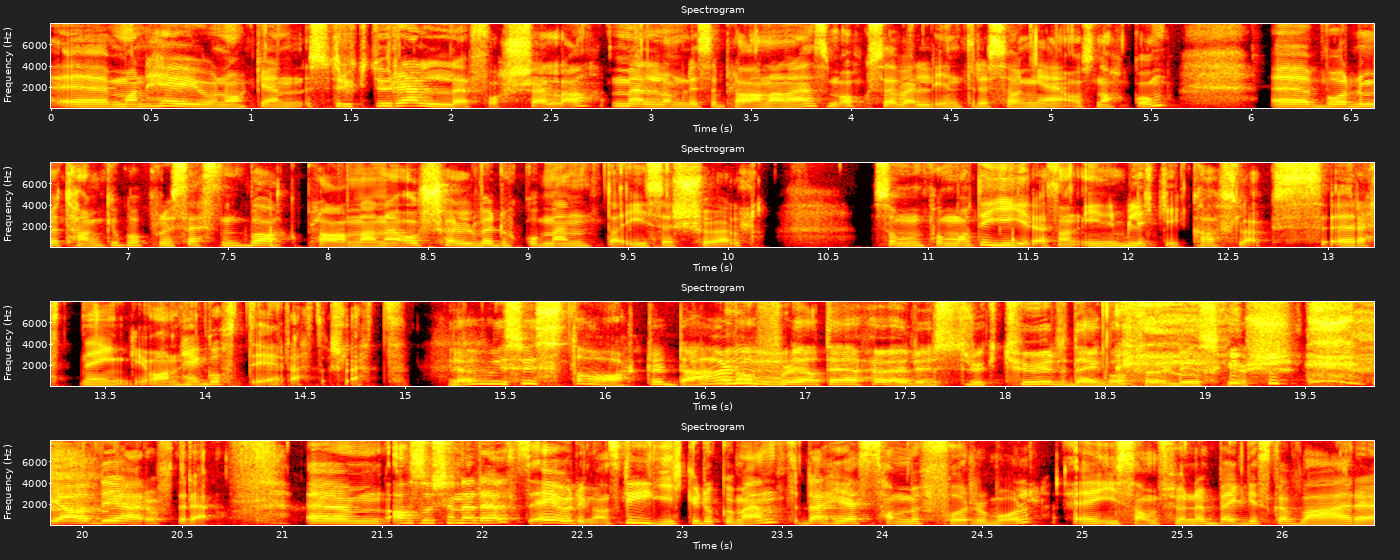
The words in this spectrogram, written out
eh, Man har jo noen strukturelle forskjeller mellom disse planene, som også er veldig interessante å snakke om. Eh, både med tanke på prosessen bak planene og selve dokumentene i seg sjøl. Som på en måte gir et sånn innblikk i hva slags retning man har gått i, rett og slett. Ja, Hvis vi starter der, da, Mm. fordi at jeg hører struktur, det går før diskurs. Ja, det er ofte det. Um, altså Generelt er jo det ganske like dokument. De har samme formål eh, i samfunnet. Begge skal være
